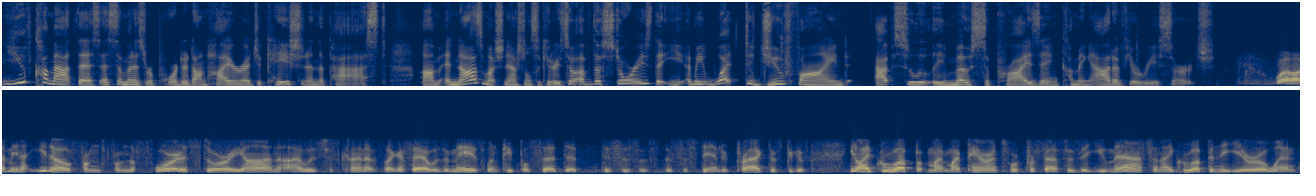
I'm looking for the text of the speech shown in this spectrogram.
you've come at this as someone has reported on higher education in the past, um, and not as much national security. So of the stories that you, I mean, what did you find absolutely most surprising coming out of your research? Well, I mean, you know, from from the Florida story on, I was just kind of like I say, I was amazed when people said that this is this is standard practice because, you know, I grew up. My my parents were professors at UMass, and I grew up in the era when,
